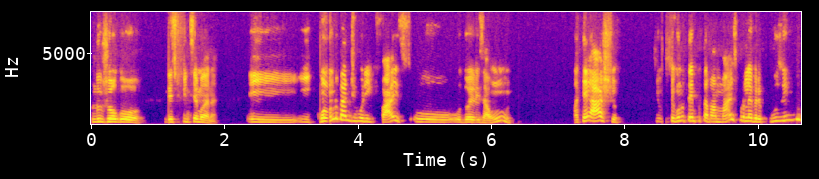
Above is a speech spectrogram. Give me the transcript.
no jogo desse fim de semana. E, e quando o Bayern de Munique faz o, o 2 a 1 até acho que o segundo tempo estava mais para o Leverkusen do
